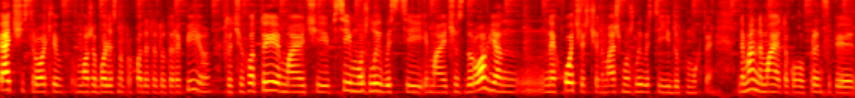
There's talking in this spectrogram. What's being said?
5-6 років може болісно проходити ту терапію, то чого ти, маючи всі можливості і маючи здоров'я, не хочеш чи не маєш можливості їй допомогти? Для мене немає такого, в принципі,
